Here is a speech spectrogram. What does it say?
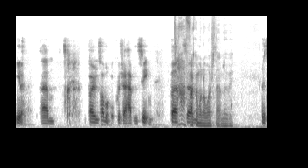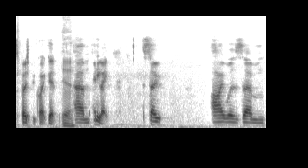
you know um, Bone Tomahawk, which I haven't seen, but Ah, um, I want to watch that movie. it's supposed to be quite good. Yeah. Um, anyway, so I was um,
